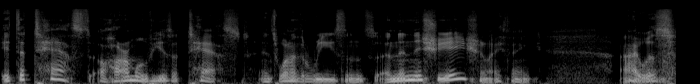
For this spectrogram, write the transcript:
it's a test. A horror movie is a test. It's one of the reasons, an initiation. I think I was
